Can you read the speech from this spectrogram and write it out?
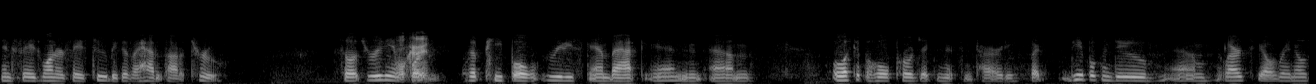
in phase one or phase two because i hadn't thought it through so it's really important that people really stand back and um, look at the whole project in its entirety. But people can do um, large scale renos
